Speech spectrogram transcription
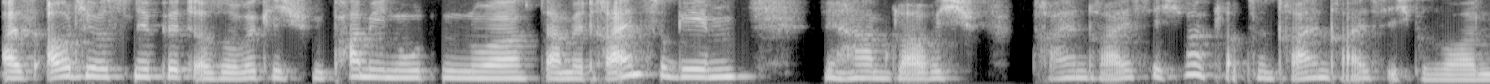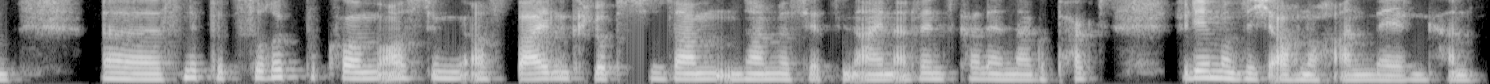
als Audiosnippet, also wirklich ein paar Minuten nur damit reinzugeben. Wir haben, glaube ich, 33, ja, ich glaube, sind 33 geworden, äh, Snippets zurückbekommen aus, dem, aus beiden Clubs zusammen und haben das jetzt in einen Adventskalender gepackt, für den man sich auch noch anmelden kann.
